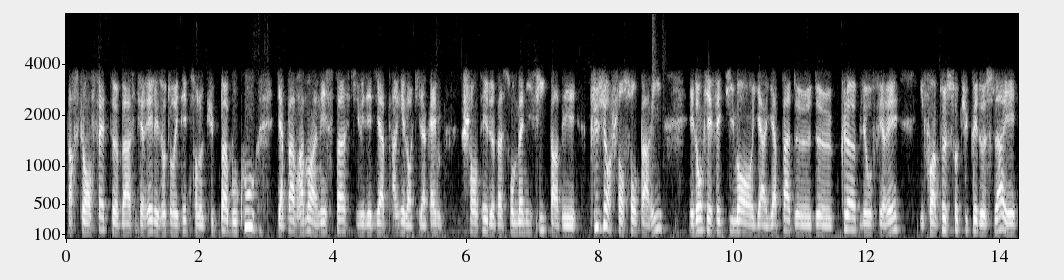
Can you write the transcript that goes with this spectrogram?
Parce qu'en fait, euh, bah, Ferré, les autorités ne s'en occupent pas beaucoup. Il n'y a pas vraiment un espace qui lui est dédié à Paris, alors qu'il a quand même chanté de façon magnifique par des plusieurs chansons Paris. Et donc, effectivement, il n'y a, y a pas de, de club Léo Ferré. Il faut un peu s'occuper de cela et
